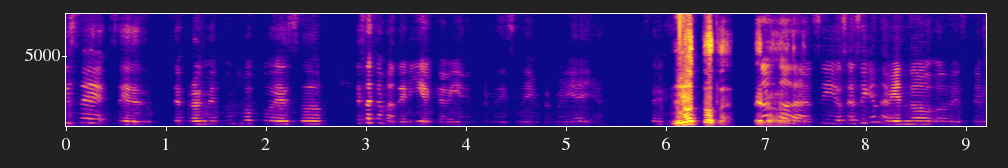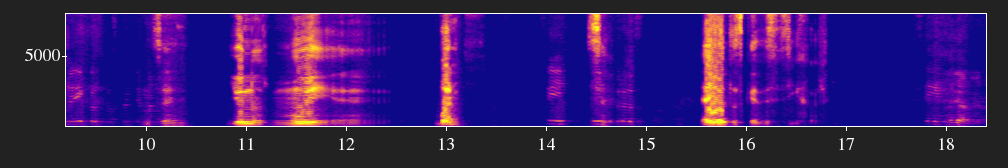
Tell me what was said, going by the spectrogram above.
Sí, sí se, se, se fragmentó un poco eso, esa camadería que había entre medicina y enfermería ya. Se, no toda, pero... No todas, sí, o sea, siguen habiendo este, médicos bastante amables. Sí. Y unos muy eh, buenos. Sí, sí, Sí. otros, Y hay otros que dices, híjole. sí. Oye, a ver,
